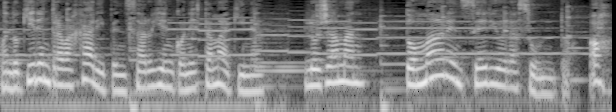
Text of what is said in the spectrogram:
Cuando quieren trabajar y pensar bien con esta máquina, lo llaman tomar en serio el asunto. ¡Oh!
